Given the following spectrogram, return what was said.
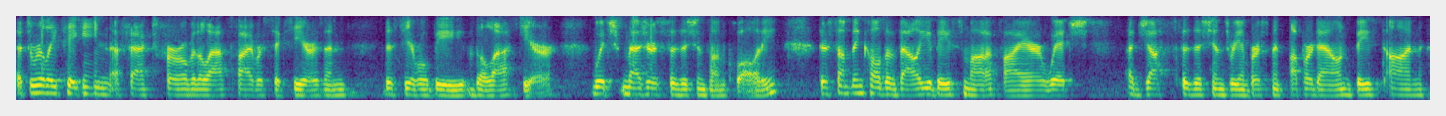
that's really taking effect for over the last five or six years, and this year will be the last year, which measures physicians on quality. There's something called a value based modifier, which adjusts physicians' reimbursement up or down based on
